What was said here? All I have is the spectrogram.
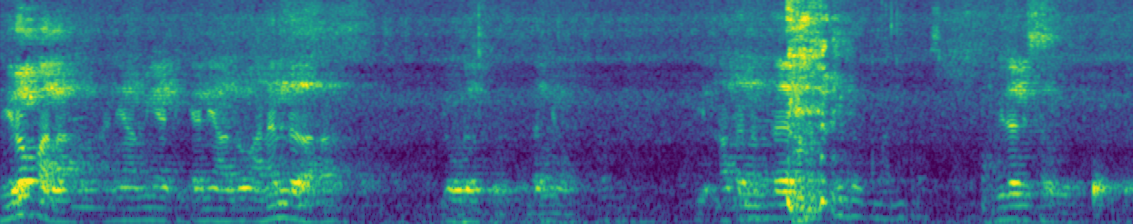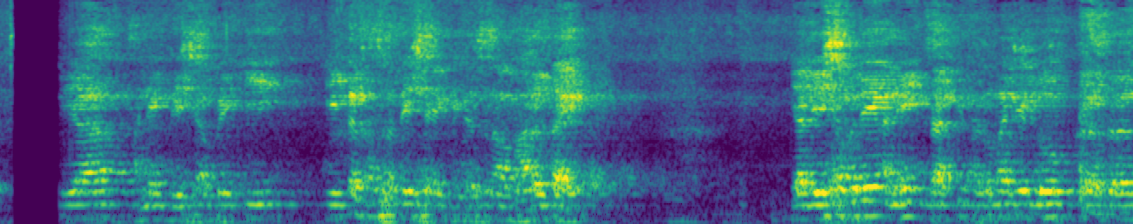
निरोप आला आणि आम्ही या ठिकाणी आलो आनंद झाला एवढंच. धन्यवाद. आता नंतर या अनेक देशांपैकी एकच असा देश आहे की त्याचं नाव भारत आहे. या देशामध्ये अनेक जाती धर्माचे लोक खरं तर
